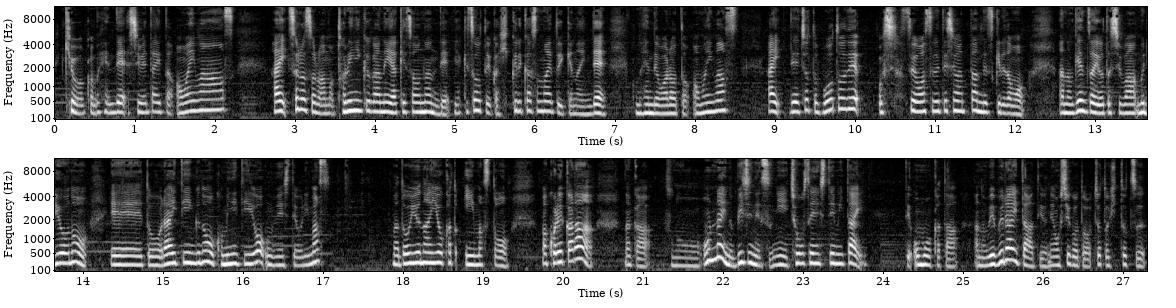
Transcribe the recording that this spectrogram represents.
今日はこの辺で締めたいと思います。はいそろそろあの鶏肉がね焼けそうなんで焼けそうというかひっくり返さないといけないんでこの辺で終わろうと思います。はいでちょっと冒頭でお知らせを忘れてしまったんですけれどもあの現在私は無料の、えーとライティングのコミュニティを運営しております。まあ、どういう内容かと言いますと、まあ、これからなんかそのオンラインのビジネスに挑戦してみたいって思う方あのウェブライターっていうねお仕事ちょっと一つ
